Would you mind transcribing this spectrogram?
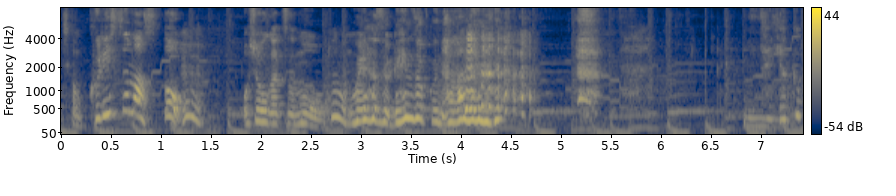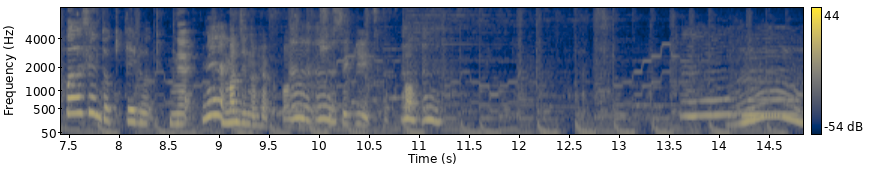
しかもクリスマスとうん。お正月もう燃やず連続7年目。100%来てる。うんね。ね。マジの100%、うんうん。出席率うん100%うん。ううんん。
